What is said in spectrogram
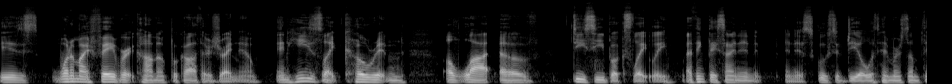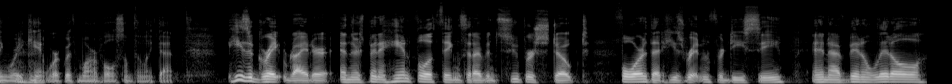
is one of my favorite comic book authors right now, and he's like co-written a lot of DC books lately. I think they signed an, an exclusive deal with him or something where he mm-hmm. can't work with Marvel, something like that. He's a great writer, and there's been a handful of things that I've been super stoked for that he's written for DC, and I've been a little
